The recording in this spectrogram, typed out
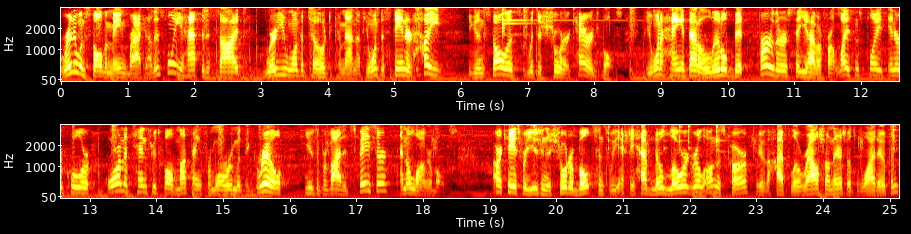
Ready to install the main bracket. Now at this point, you have to decide where you want the tow hook to come out. Now if you want the standard height, you can install this with the shorter carriage bolts. If you want to hang it down a little bit further, say you have a front license plate, intercooler, or on a 10 through 12 Mustang for more room with the grill, use the provided spacer and the longer bolts. Our case, we're using the shorter bolts since we actually have no lower grill on this car. We have the high flow Roush on there, so it's wide open.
